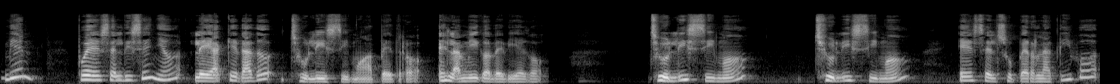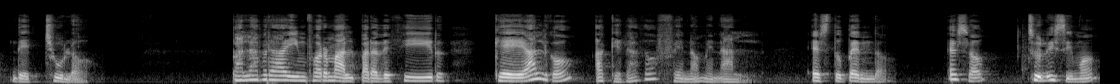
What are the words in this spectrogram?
Bien, pues el diseño le ha quedado chulísimo a Pedro, el amigo de Diego. Chulísimo, chulísimo es el superlativo de chulo. Palabra informal para decir que algo ha quedado fenomenal. Estupendo. Eso, chulísimo.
